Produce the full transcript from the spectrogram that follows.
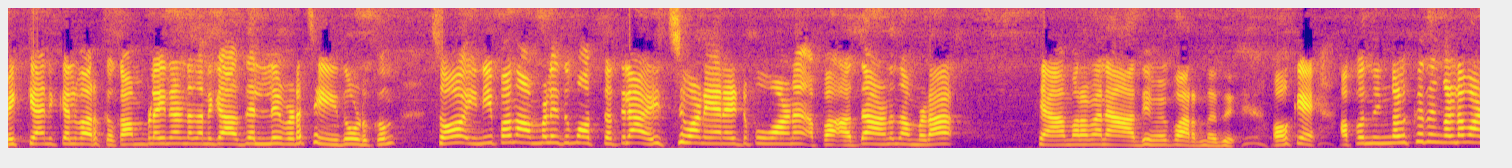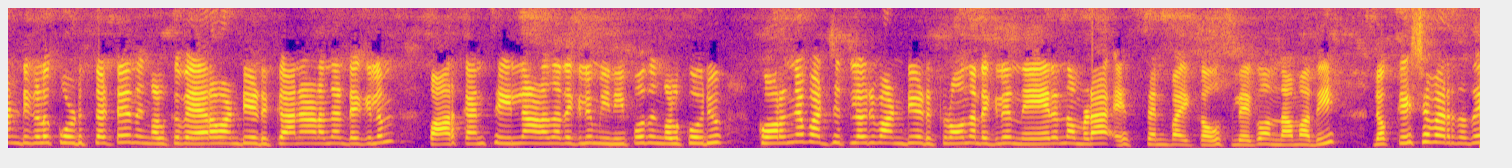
മെക്കാനിക്കൽ വർക്ക് കംപ്ലൈന്റ് ഉണ്ടെന്നുണ്ടെങ്കിൽ അതെല്ലാം ഇവിടെ ചെയ്തു കൊടുക്കും. സോ ഇനിയിപ്പോ നമ്മൾ ഇത് മൊത്തത്തിൽ അഴിച്ചു പണിയാനായിട്ട് പോവാണ്. അപ്പൊ അതാണ് നമ്മുടെ ക്യാമറമാൻ ആദ്യമേ പറഞ്ഞത്. ഓക്കെ അപ്പൊ നിങ്ങൾക്ക് നിങ്ങളുടെ വണ്ടികൾ കൊടുത്തിട്ട് നിങ്ങൾക്ക് വേറെ വണ്ടി എടുക്കാനാണെന്നുണ്ടെങ്കിലും പാർക്ക് ആൻഡ് സെയിലിനാണെന്നുണ്ടെങ്കിലും ഇനിയിപ്പോൾ നിങ്ങൾക്ക് ഒരു കുറഞ്ഞ ബഡ്ജറ്റിൽ ഒരു വണ്ടി എടുക്കണമെന്നുണ്ടെങ്കിൽ നേരെ നമ്മുടെ എസ് എൻ ബൈക്ക് ഹൗസിലേക്ക് വന്നാൽ മതി. ലൊക്കേഷൻ വരുന്നത്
